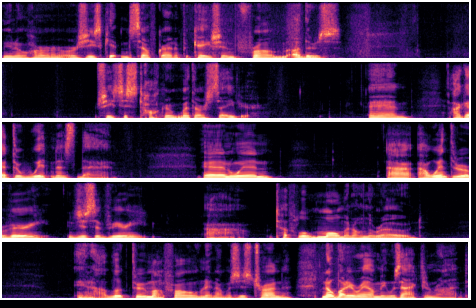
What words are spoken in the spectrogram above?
you know, her, or she's getting self gratification from others. She's just talking with our Savior. And I got to witness that. And when I, I went through a very, just a very uh, tough little moment on the road, and I looked through my phone and I was just trying to, nobody around me was acting right.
